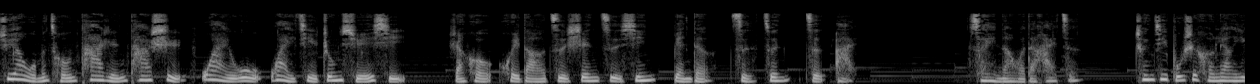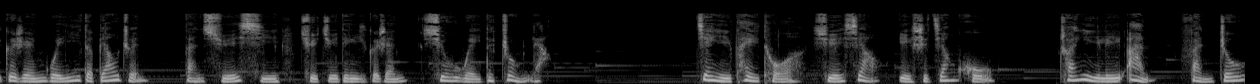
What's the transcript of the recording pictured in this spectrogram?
需要我们从他人他事、外物外界中学习，然后回到自身自心，变得自尊自爱。所以呢，我的孩子，成绩不是衡量一个人唯一的标准，但学习却决定一个人修为的重量。剑已配妥，学校也是江湖；船已离岸，泛舟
